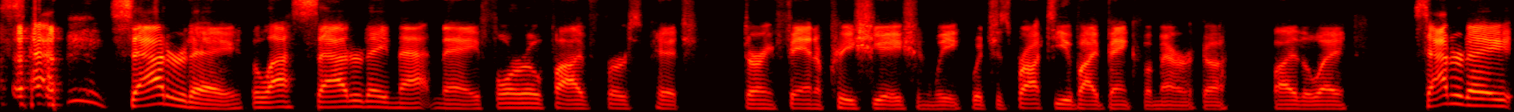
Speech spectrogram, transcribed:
Sa- Saturday, the last Saturday matinee, 405 first pitch during Fan Appreciation Week, which is brought to you by Bank of America, by the way. Saturday,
